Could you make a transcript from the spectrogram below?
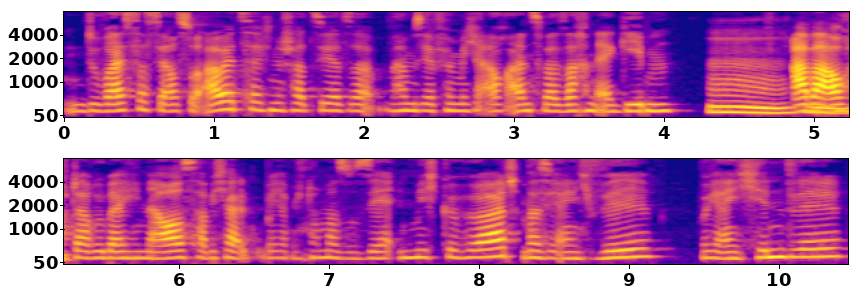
mhm. du weißt das ja auch so arbeitstechnisch hat sie jetzt, haben sie ja für mich auch ein, zwei Sachen ergeben. Mhm. Aber auch darüber hinaus habe ich halt, ich habe mich nochmal so sehr in mich gehört, was ich eigentlich will, wo ich eigentlich hin will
